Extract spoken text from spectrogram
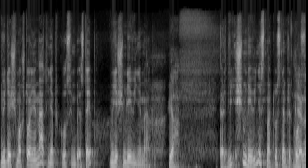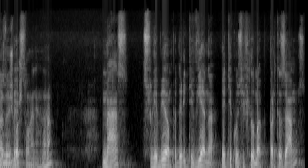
28 metų nepriklausomybės, taip? 29 metų. Jo, Per 29 metus nepriklausomybės 28. Aha. mes sugebėjom padaryti vieną netikusi filmą apie partizanus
